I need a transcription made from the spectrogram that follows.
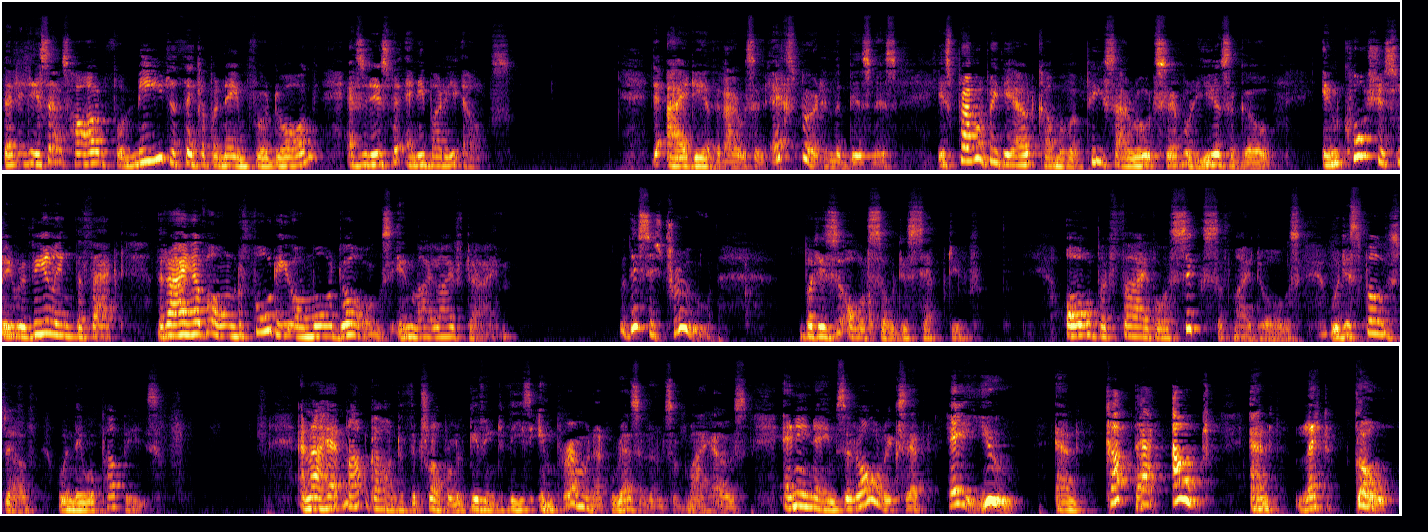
that it is as hard for me to think up a name for a dog as it is for anybody else. The idea that I was an expert in the business is probably the outcome of a piece I wrote several years ago incautiously revealing the fact that I have owned 40 or more dogs in my lifetime. This is true, but is also deceptive. All but five or six of my dogs were disposed of when they were puppies. And I had not gone to the trouble of giving to these impermanent residents of my house any names at all except, hey, you, and cut that out, and let go.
